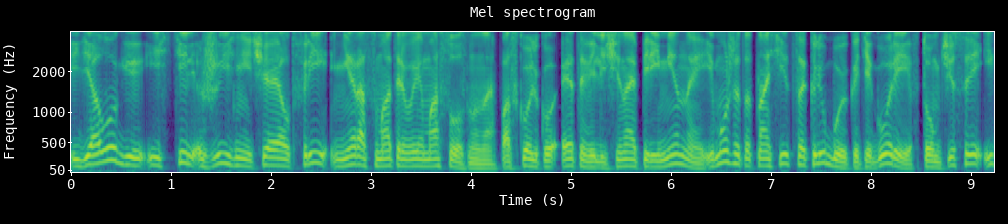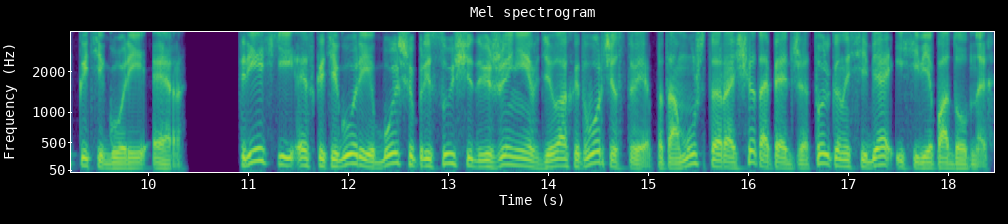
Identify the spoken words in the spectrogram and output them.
Идеологию и стиль жизни child-free не рассматриваем осознанно, поскольку эта величина переменная и может относиться к любой категории, в том числе и к категории R. Третьей S-категории больше присуще движение в делах и творчестве, потому что расчет, опять же, только на себя и себе подобных.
